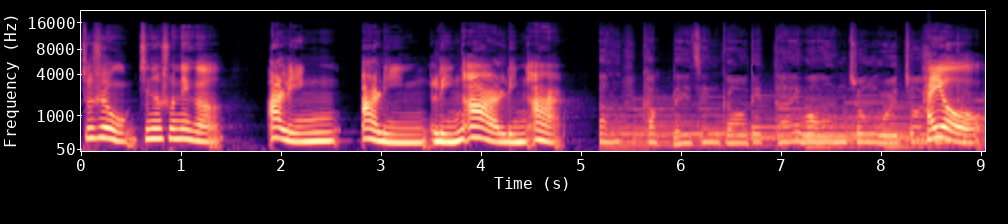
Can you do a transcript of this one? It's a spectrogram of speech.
就是我们今天说那个二零二零零二零二。还有，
